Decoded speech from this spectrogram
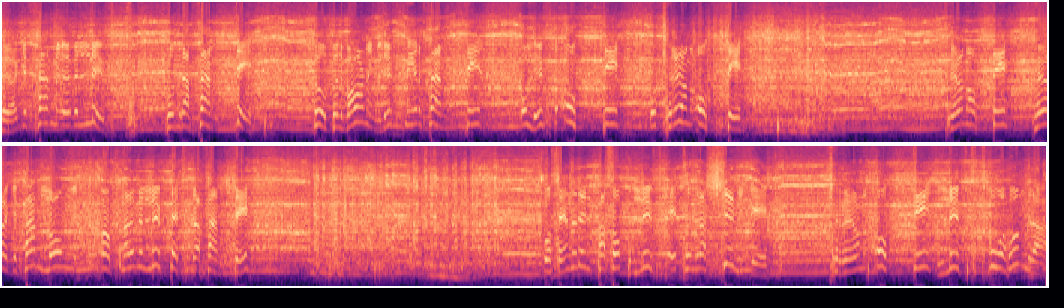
Höger 5 över lyft 150. Dubbelvarning, lyft ner 50 och lyft 80 och krön 80. Krön 80, höger 5 lång, öppnar över lyft 150. Och sen är det pass upp, lyft 120. Krön 80, lyft 200.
